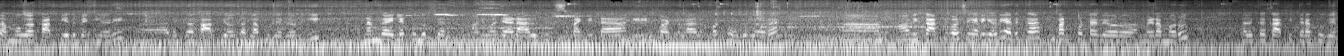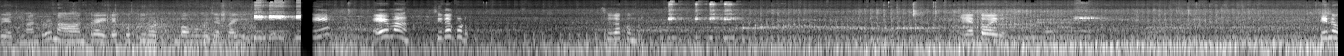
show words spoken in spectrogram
ಸಮೂಹ ಕಾಪಿ ಅದು ಬೇಕಿಲ್ಲ ರೀ ಅದಕ್ಕೆ ಕಾಪಿ ಅವು ತರ್ಲಾಕ್ ಹೋಗ್ಯಾರ ಅವ್ರಿಗೆ. ನಮ್ಗೆ ಇಲ್ಲೇ ಕುಂದಿರ್ತಾರೆ ಅವ್ನಿಗೆ ಒಂದು ಎರಡು ಆರು ಚಿಪ್ಸ್ ಪ್ಯಾಕೆಟ ನೀರಿನ ಬಾಟಲ್ ಅದು ಕೊಟ್ಟು ಹೋಗಿದ್ರು ಅವ್ರು. ಅವ್ನಿಗೆ ಕಾಪಿಗಳು ಸಿಗಲ್ಲಾಗ್ಯಾವ ರೀ ಅದಕ್ಕೆ ಬರ್ತ್ ಕೊಟ್ಟಾರಿ ಅವರು ಮೇಡಮ್ ಅವರು. ಅದಕ್ಕೆ ಕಾಪಿ ತರ ಹೋಗ್ಯಾರ ಯಜಮಾನ್ರು. ನಾವು ಅಂತರ ಇಲ್ಲೇ ಕೂತಿ ನೋಡ್ರಿ. ಬೊಮ್ಮ ಬಜಾರ್ದಾಗಿ ಏಮ ಸೀದಾ ಕೊಡು. ಸೀದಾ ಕುಂದ್ರು. ಎತ್ತೋ ಇದು. ತಿನ್ನು.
